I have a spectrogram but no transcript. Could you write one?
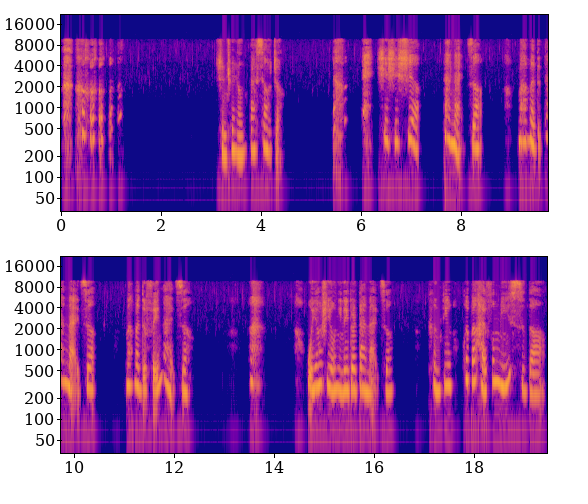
沈春荣大笑着：“ 是是是，大奶子，妈妈的大奶子，妈妈的肥奶子。哎，我要是有你那对大奶子。”肯定会把海风迷死的。”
